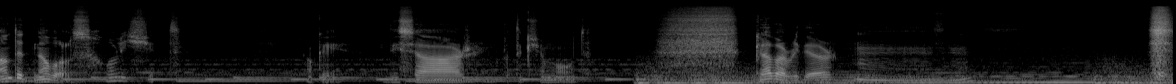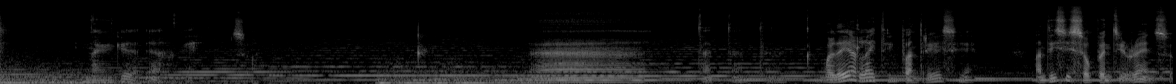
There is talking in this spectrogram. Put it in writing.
Dismounted nobles. Holy shit. Okay. These are in protection mode. Cavalry there. Mm -hmm. okay, yeah, okay. So. Uh. Well, they are light infantry, I see. And this is open terrain, so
